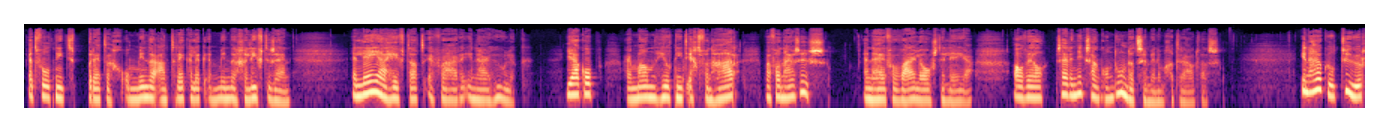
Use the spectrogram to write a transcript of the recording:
Het voelt niet prettig om minder aantrekkelijk en minder geliefd te zijn. En Lea heeft dat ervaren in haar huwelijk. Jacob, haar man, hield niet echt van haar, maar van haar zus. En hij verwaarloosde Lea, alhoewel zij er niks aan kon doen dat ze met hem getrouwd was. In haar cultuur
